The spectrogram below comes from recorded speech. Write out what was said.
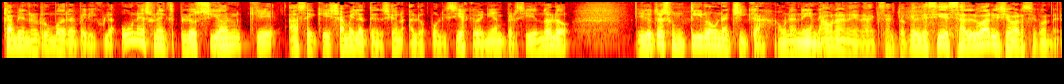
cambian el rumbo de la película. Una es una explosión que hace que llame la atención a los policías que venían persiguiéndolo. Y el otro es un tiro a una chica, a una nena. A una nena, exacto. Que él decide salvar y llevarse con él.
